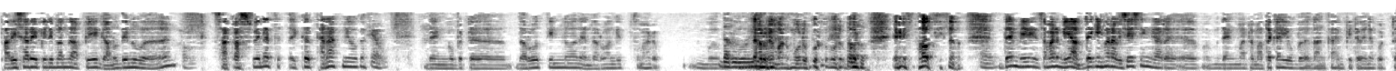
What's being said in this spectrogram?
පරිසරය පිළිබඳ අපේ ගනුදෙනුව සකස් වෙන එක තැනක් නියෝග. දැන් ඔබට දරුවොත් ඉන්නවා දැන් දරුවන්ගෙත් සමහරට දරුවෝ දරුවෝ මනෝමුරු පුරු ඒක පවතිනවා. දැන් මේ සමහර මේ අත්දැකීම හර විශේෂයෙන් අර දැන් මට මතකයි ඔබ ලංකාවෙන් පිට වෙනකොට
